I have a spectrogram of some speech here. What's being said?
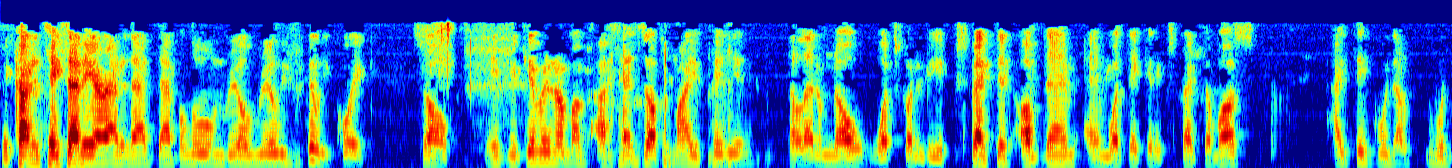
it kind of takes that air out of that that balloon real, really, really quick. So if you're giving them a, a heads up, in my opinion, to let them know what's going to be expected of them and what they can expect of us, I think would uh, would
